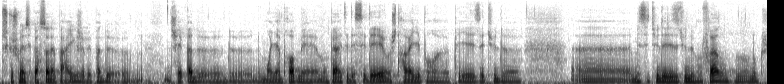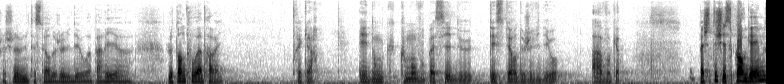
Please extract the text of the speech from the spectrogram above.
puisque je connaissais personne à Paris, que j'avais pas de, j'avais pas de, moyens propres, mais mon père était décédé, je travaillais pour euh, payer les études, euh, mes études et les études de mon frère, donc, je suis devenu testeur de jeux vidéo à Paris, euh, le temps de trouver un travail. Très clair. Et donc, comment vous passez de testeur de jeux vidéo à avocat? Bah, J'étais chez Score Games.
